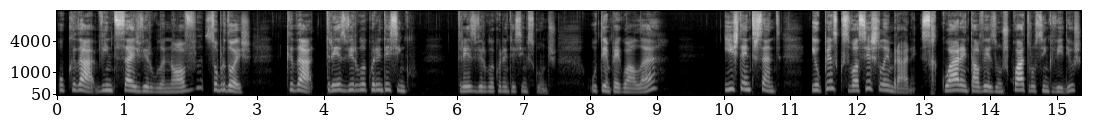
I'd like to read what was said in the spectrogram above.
o que dá 26,9 sobre 2, que dá 13,45. 13,45 segundos. O tempo é igual a. E isto é interessante eu penso que se vocês se lembrarem, se recuarem talvez uns 4 ou 5 vídeos,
